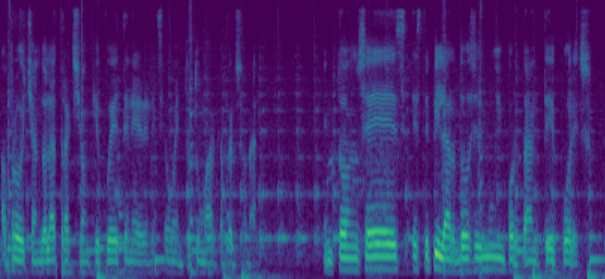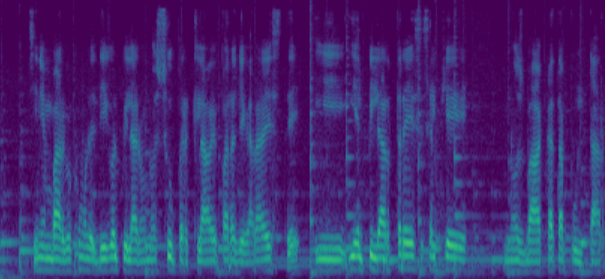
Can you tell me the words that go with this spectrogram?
aprovechando la atracción que puede tener en ese momento tu marca personal. Entonces, este pilar 2 es muy importante por eso. Sin embargo, como les digo, el pilar 1 es súper clave para llegar a este y, el pilar 3 es el que nos va a catapultar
